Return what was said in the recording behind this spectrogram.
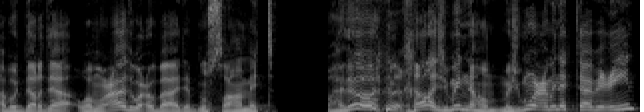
أبو الدرداء ومعاذ وعبادة بن الصامت وهذول خرج منهم مجموعة من التابعين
